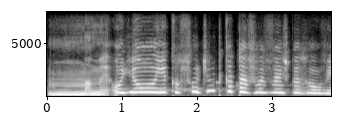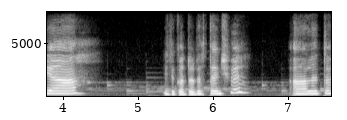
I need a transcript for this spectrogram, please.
Mamy... Ojoj, jaka słodziutka ta rzeźba żółwia. I tylko to dostaliśmy? Ale ta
